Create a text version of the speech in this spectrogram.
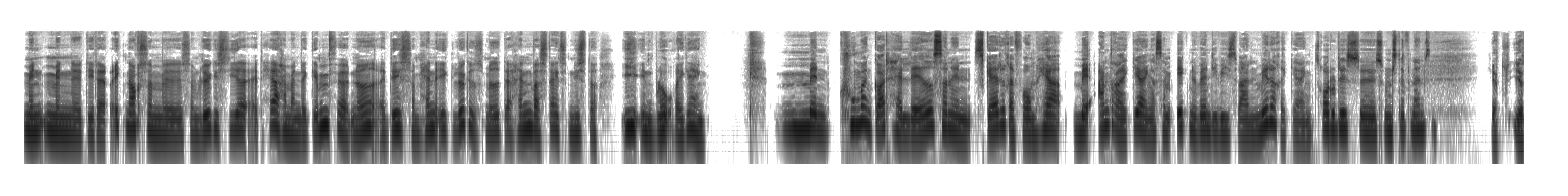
Men, men øh, det er da ikke nok, som, øh, som Lykke siger, at her har man da gennemført noget af det, som han ikke lykkedes med, da han var statsminister i en blå regering. Men kunne man godt have lavet sådan en skattereform her med andre regeringer, som ikke nødvendigvis var en midterregering? Tror du det, øh, Sune Steffen Hansen? Jeg, jeg,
